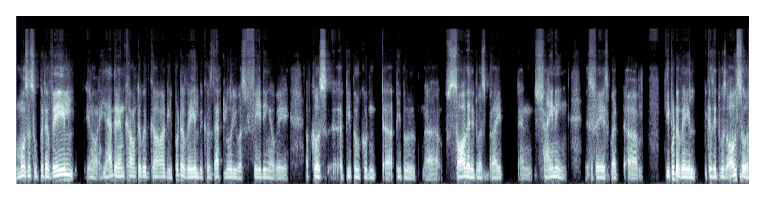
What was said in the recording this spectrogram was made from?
moses who put a veil you know he had an encounter with god. He put a veil because that glory was fading away. Of course people couldn't people saw that it was bright and shining his face, but um, he put a veil because it was also a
